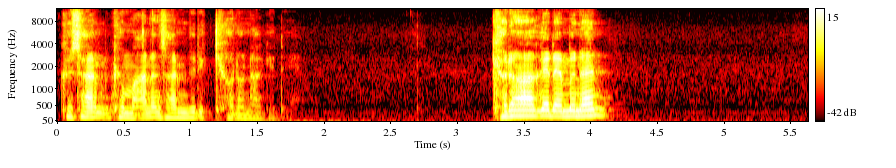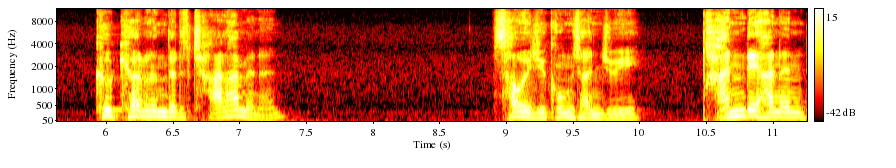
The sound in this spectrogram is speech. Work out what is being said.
그 사람 그 많은 사람들이 결혼하게 돼요. 결혼하게 되면은 그 결혼들을 잘하면은 사회주의 공산주의 반대하는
